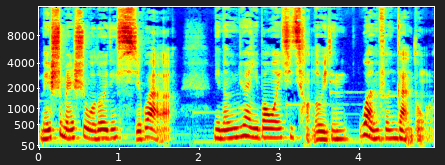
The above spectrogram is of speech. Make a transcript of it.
没事没事，我都已经习惯了。你能愿意帮我一起抢，都已经万分感动了。”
